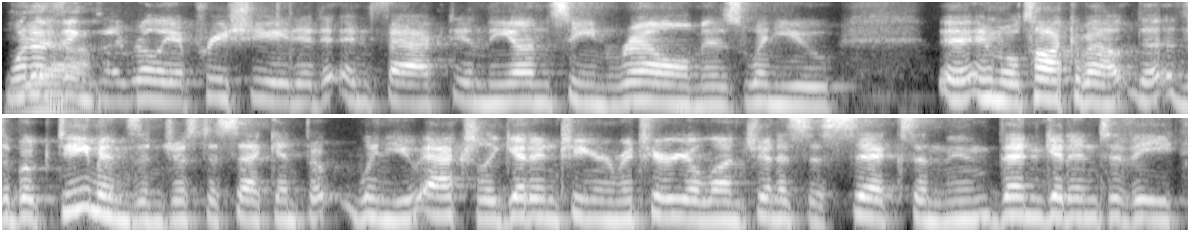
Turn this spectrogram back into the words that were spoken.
One yeah. of the things I really appreciated, in fact, in the unseen realm is when you, and we'll talk about the, the book Demons in just a second, but when you actually get into your material on Genesis 6 and then, then get into the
